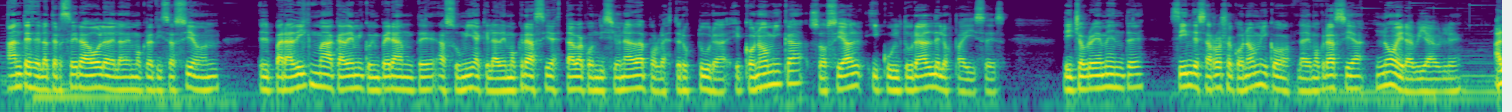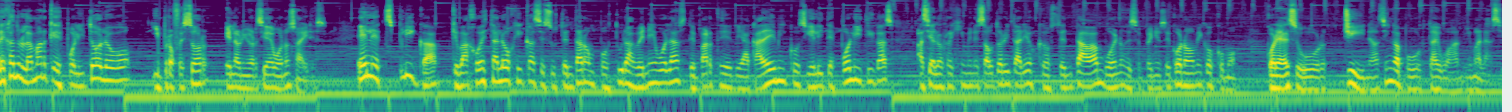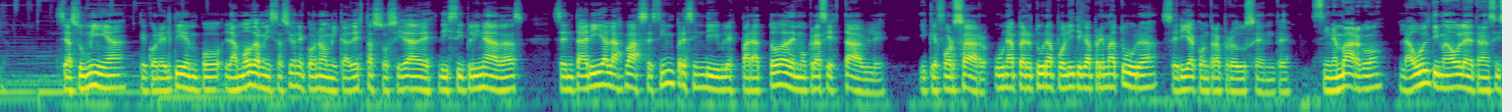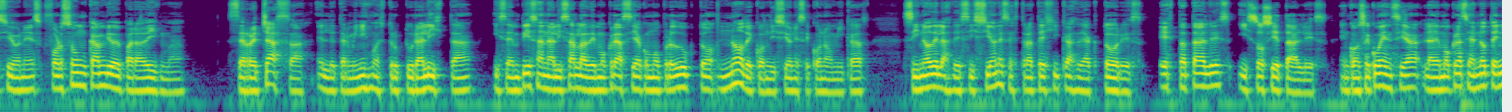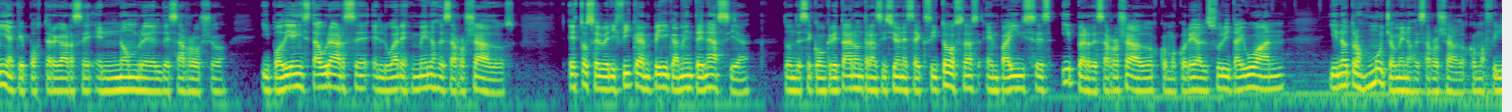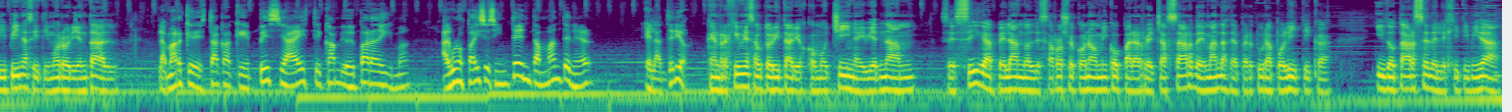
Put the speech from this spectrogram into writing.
Antes de la tercera ola de la democratización, el paradigma académico imperante asumía que la democracia estaba condicionada por la estructura económica, social y cultural de los países. Dicho brevemente, sin desarrollo económico, la democracia no era viable. Alejandro Lamarque es politólogo y profesor en la Universidad de Buenos Aires. Él explica que bajo esta lógica se sustentaron posturas benévolas de parte de académicos y élites políticas hacia los regímenes autoritarios que ostentaban buenos desempeños económicos como Corea del Sur, China, Singapur, Taiwán y Malasia. Se asumía que con el tiempo la modernización económica de estas sociedades disciplinadas sentaría las bases imprescindibles para toda democracia estable y que forzar una apertura política prematura sería contraproducente. Sin embargo, La última ola de transiciones forzó un cambio de paradigma. Se rechaza el determinismo estructuralista y se empieza a analizar la democracia como producto no de condiciones económicas, sino de las decisiones estratégicas de actores estatales y societales. En consecuencia, la democracia no tenía que postergarse en nombre del desarrollo y podía instaurarse en lugares menos desarrollados. Esto se verifica empíricamente en Asia, donde se concretaron transiciones exitosas en países hiperdesarrollados como Corea del Sur y Taiwán, y en otros mucho menos desarrollados como Filipinas y Timor Oriental. La Marque destaca que pese a este cambio de paradigma, algunos países intentan mantener el anterior. Que en regímenes autoritarios como China y Vietnam se sigue apelando al desarrollo económico para rechazar demandas de apertura política y dotarse de legitimidad.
